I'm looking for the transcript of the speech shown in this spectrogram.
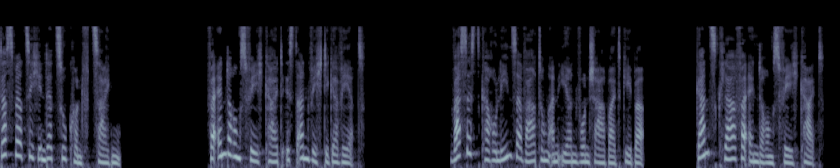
Das wird sich in der Zukunft zeigen. Veränderungsfähigkeit ist ein wichtiger Wert. Was ist Carolins Erwartung an ihren Wunscharbeitgeber? Ganz klar Veränderungsfähigkeit.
